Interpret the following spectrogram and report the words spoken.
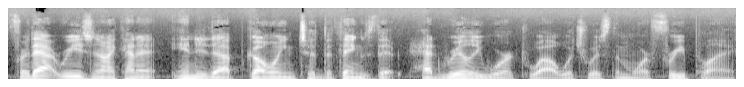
for that reason, I kind of ended up going to the things that had really worked well, which was the more free playing.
